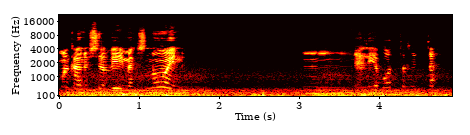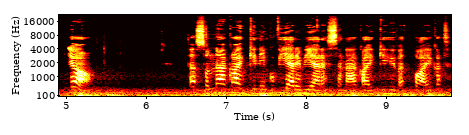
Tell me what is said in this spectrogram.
Mä oon käynyt siellä viimeksi noin mm, neljä vuotta sitten. Joo. Tässä on nämä kaikki niin kuin vieri vieressä nämä kaikki hyvät paikat.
